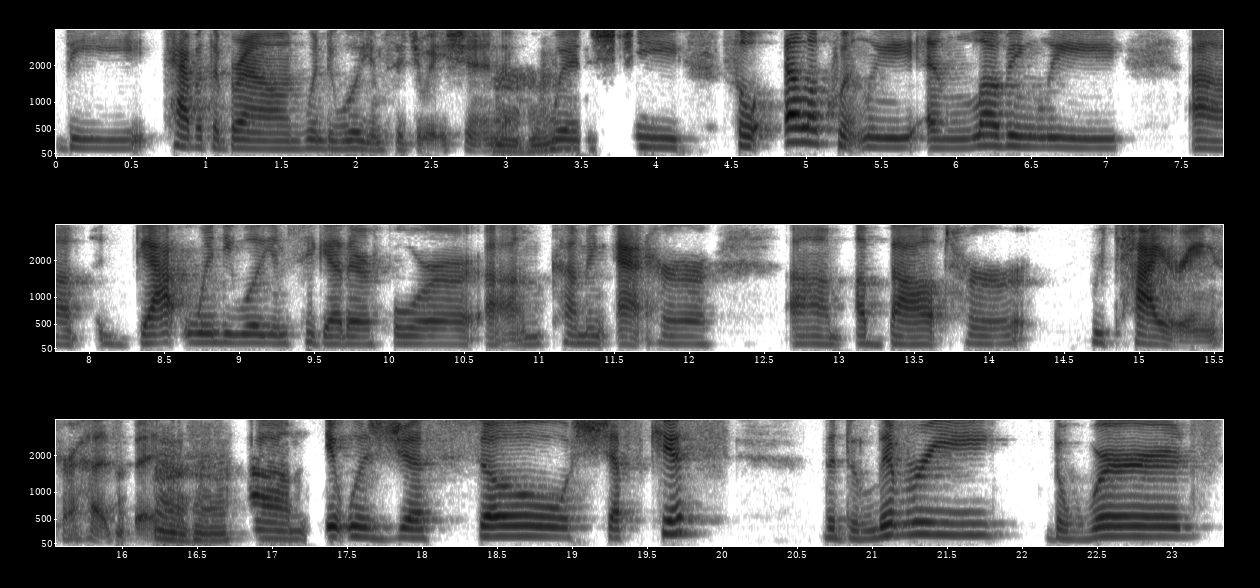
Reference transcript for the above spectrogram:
the Tabitha Brown, Wendy Williams situation mm-hmm. when she so eloquently and lovingly uh, got Wendy Williams together for um, coming at her um, about her retiring her husband. Mm-hmm. Um, it was just so chef's kiss, the delivery, the words,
